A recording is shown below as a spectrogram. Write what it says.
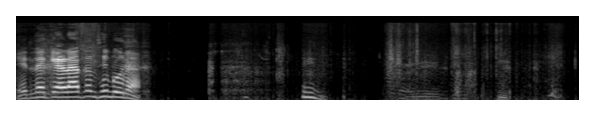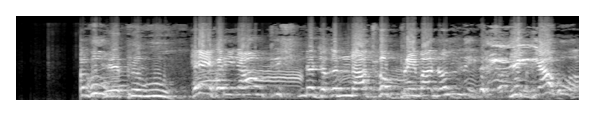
એટલે કેળા તો નથી બોરા हे प्रभु हे हरिनाम कृष्ण जगन्नाथ प्रेमानंदी ये क्या हुआ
